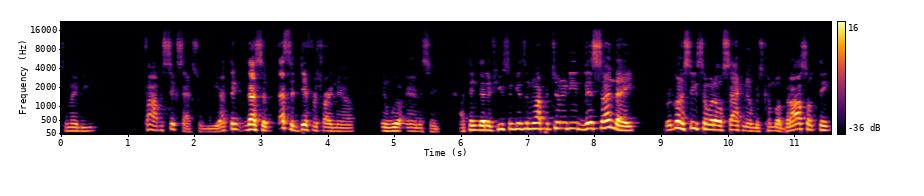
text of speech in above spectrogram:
to maybe five or six sacks on the year. I think that's a that's a difference right now in Will Anderson. I think that if Houston him an opportunity this Sunday, we're going to see some of those sack numbers come up. But I also think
